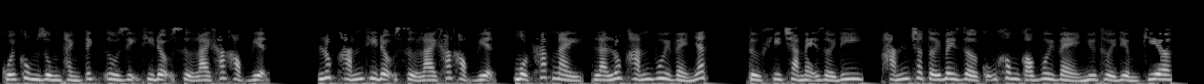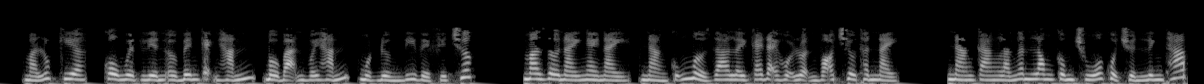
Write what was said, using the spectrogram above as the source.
cuối cùng dùng thành tích ưu dị thi đậu Sử Lai Khắc học viện. Lúc hắn thi đậu Sử Lai Khắc học viện, một khắc này, là lúc hắn vui vẻ nhất. Từ khi cha mẹ rời đi, hắn cho tới bây giờ cũng không có vui vẻ như thời điểm kia. Mà lúc kia, Cổ Nguyệt liền ở bên cạnh hắn, bầu bạn với hắn, một đường đi về phía trước. Mà giờ này ngày này, nàng cũng mở ra lấy cái đại hội luận võ chiêu thân này. Nàng càng là ngân long công chúa của truyền linh tháp.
